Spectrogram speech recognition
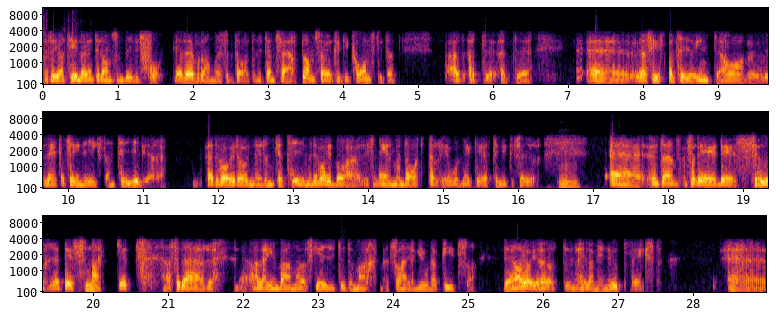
Alltså jag tillhör inte de som blivit chockade över de resultaten utan tvärtom så har jag tyckt det är konstigt att, att, att, att eh, rasistpartier inte har letat sig in i riksdagen tidigare. Ja, det var ju då Ny Demokrati, men det var ju bara liksom en mandatperiod 91 till 94. Mm. Eh, utan för det, det surret, det snacket, alltså det här alla invandrare ska ut utom Ahmed för han gör goda pizzor. Det har jag ju hört under hela min uppväxt. Eh,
